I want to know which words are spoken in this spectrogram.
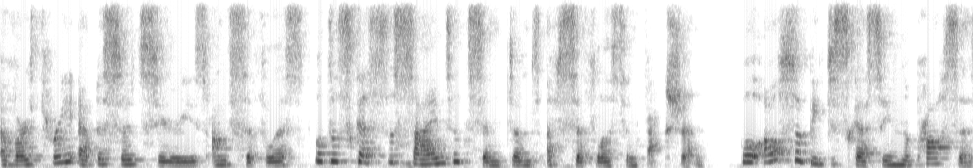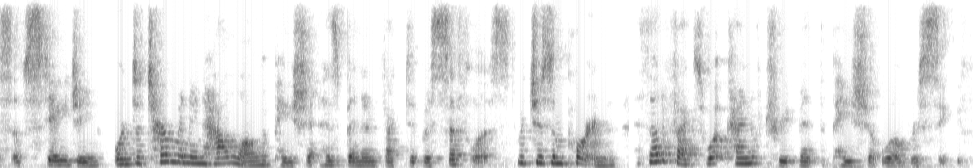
of our three episode series on syphilis, we'll discuss the signs and symptoms of syphilis infection. We'll also be discussing the process of staging or determining how long a patient has been infected with syphilis, which is important as that affects what kind of treatment the patient will receive.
